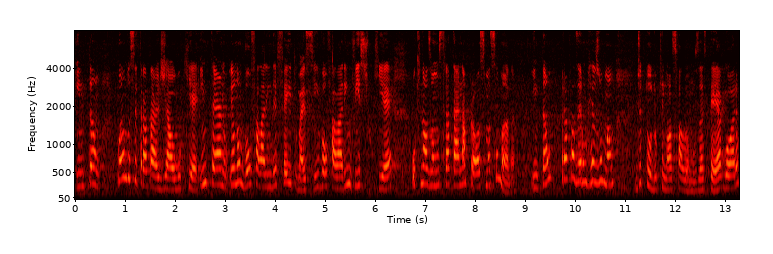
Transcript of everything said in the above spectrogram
Então, quando se tratar de algo que é interno, eu não vou falar em defeito, mas sim vou falar em vício, que é o que nós vamos tratar na próxima semana. Então, para fazer um resumão de tudo que nós falamos até agora,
